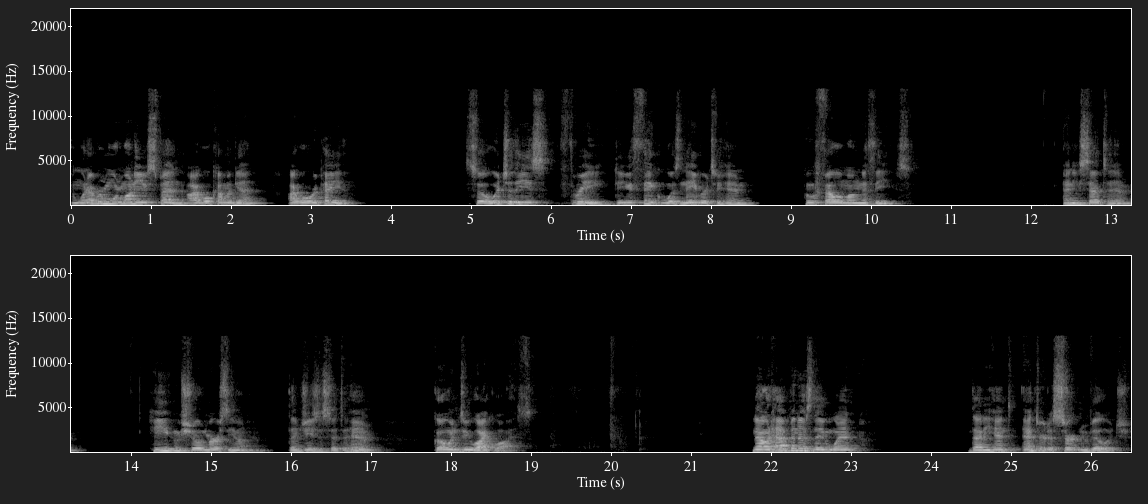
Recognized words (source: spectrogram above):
and whatever more money you spend, I will come again. I will repay you. So, which of these three do you think was neighbor to him who fell among the thieves? And he said to him, He who showed mercy on him. Then Jesus said to him, Go and do likewise. Now it happened as they went that he entered a certain village,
